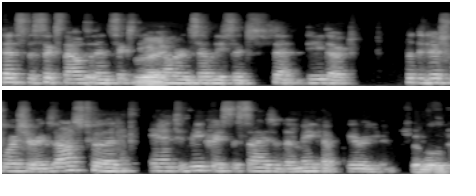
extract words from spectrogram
That's the six thousand and sixty-eight dollar and seventy-six cent deduct for the dishwasher exhaust hood and to decrease the size of the makeup air unit. so moved.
